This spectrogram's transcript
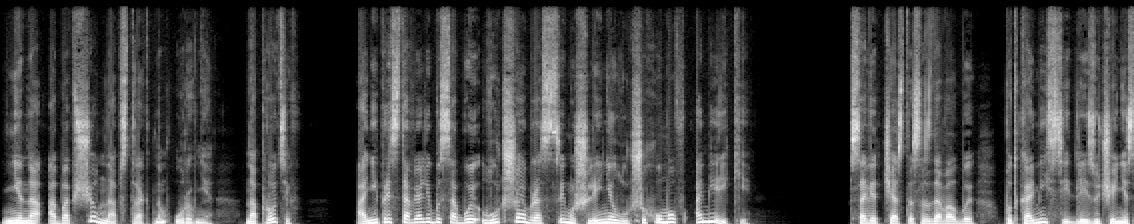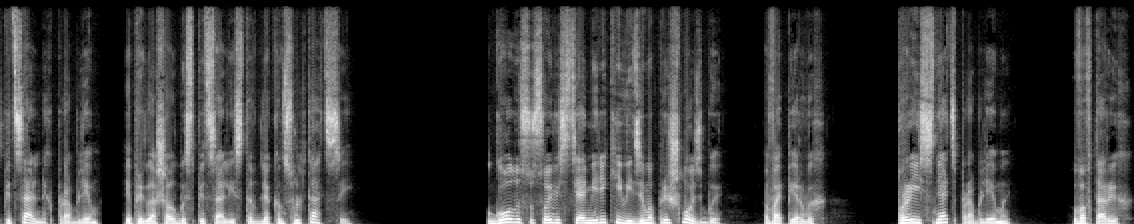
не на обобщенно-абстрактном уровне, напротив, они представляли бы собой лучшие образцы мышления лучших умов Америки – Совет часто создавал бы подкомиссии для изучения специальных проблем и приглашал бы специалистов для консультаций. Голосу совести Америки, видимо, пришлось бы, во-первых, прояснять проблемы, во-вторых,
